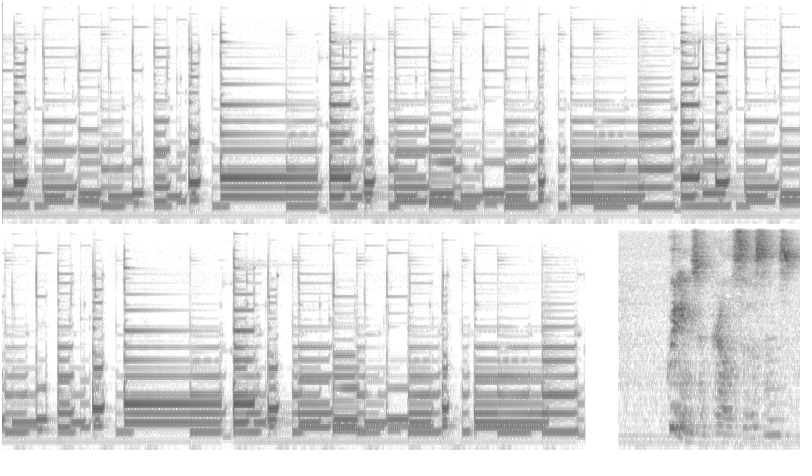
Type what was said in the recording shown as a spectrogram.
Greetings, Imperial citizens.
